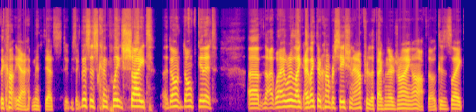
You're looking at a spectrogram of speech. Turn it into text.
the com. Yeah, I that's stupid. He's like, this is complete shite. Uh, don't don't get it. Uh, no, what I really like, I like their conversation after the fact when they're drying off though, because it's like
